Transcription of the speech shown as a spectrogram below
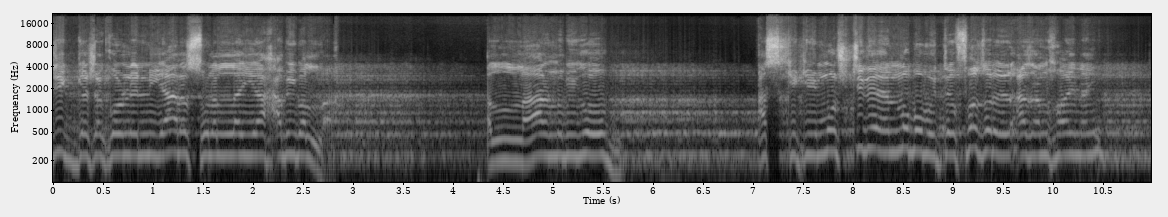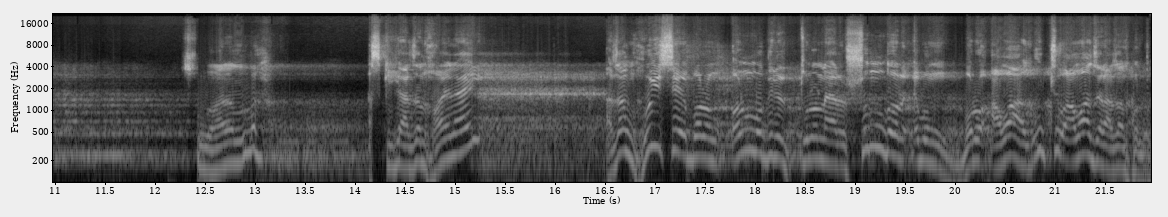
জিজ্ঞাসা করলেন আল্লাহর নবী আজকে কি মসজিদে নববীতে ফজরের আজান হয় নাই? আজকে কি আজান হয় নাই? আজান হইছে বরং অন্য দিনের তুলনায় সুন্দর এবং বড় আওয়াজ, উঁচু আওয়াজের আজান হলো।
